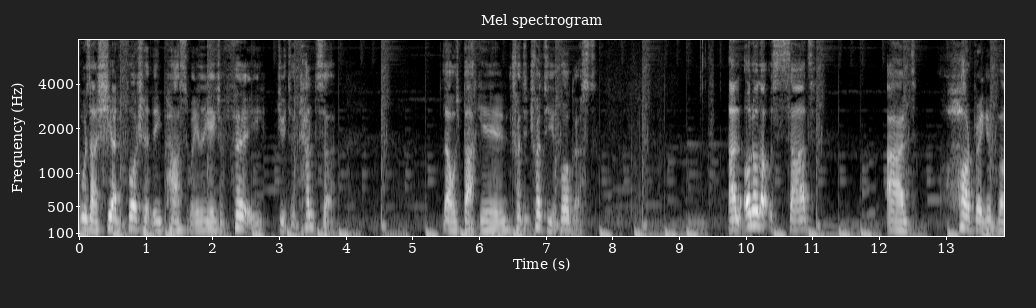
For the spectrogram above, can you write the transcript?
was that she unfortunately passed away at the age of 30 due to cancer. That was back in 2020 of August. And although that was sad and heartbreaking for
